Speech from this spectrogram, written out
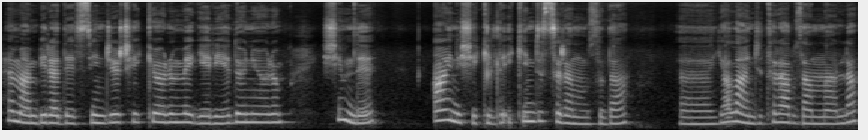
Hemen bir adet zincir çekiyorum ve geriye dönüyorum. Şimdi aynı şekilde ikinci sıramızı da e, yalancı trabzanlarla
